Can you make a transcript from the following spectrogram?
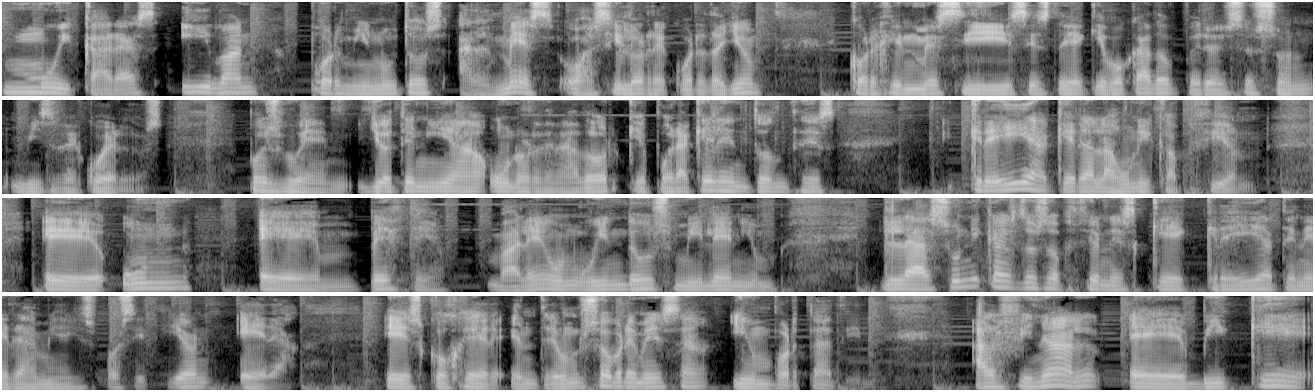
muy caras, iban por minutos al mes, o así lo recuerdo yo. Corregidme si, si estoy equivocado, pero esos son mis recuerdos. Pues bien, yo tenía un ordenador que por aquel entonces creía que era la única opción. Eh, un em, PC, ¿vale? Un Windows Millennium. Las únicas dos opciones que creía tener a mi disposición era escoger entre un sobremesa y un portátil. Al final eh, vi que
